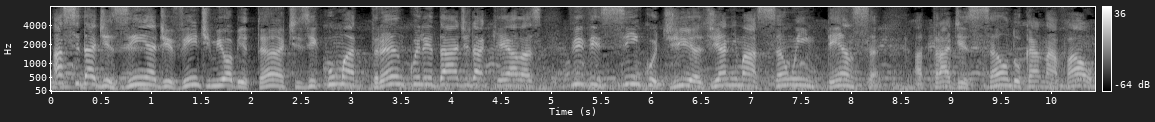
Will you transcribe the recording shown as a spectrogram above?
A cidadezinha de 20 mil habitantes e com uma tranquilidade daquelas, vive cinco dias de animação intensa. A tradição do carnaval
